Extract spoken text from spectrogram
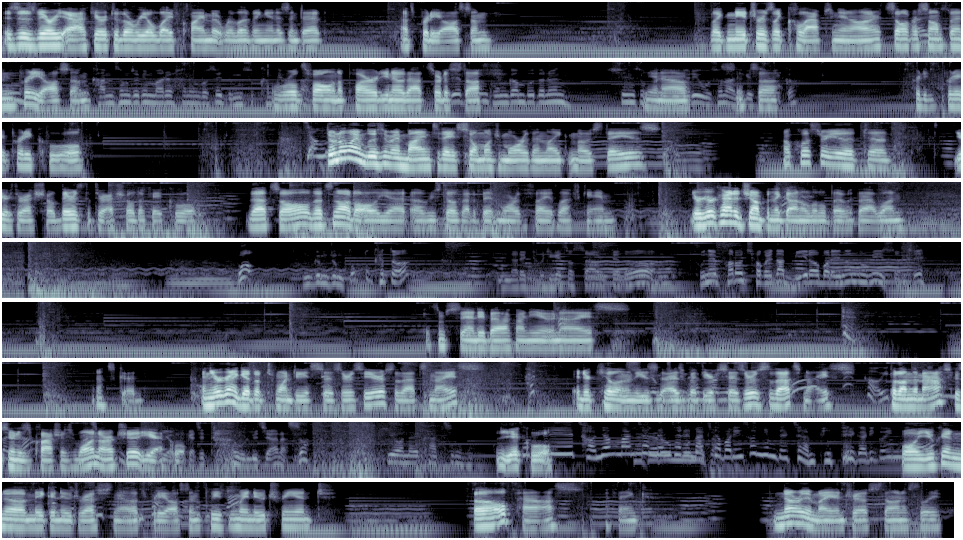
This is very accurate to the real-life climate we're living in, isn't it? That's pretty awesome. Like, nature's, like, collapsing in on itself or something. Pretty awesome. World's falling apart, you know, that sort of stuff. You know, it's, it's uh, pretty, pretty, pretty cool. Don't know why I'm losing my mind today so much more than, like, most days. How close are you to your threshold? There's the threshold. Okay, cool. That's all? That's not all yet. Uh, we still got a bit more of the fight left game. You're, you're kind of jumping the gun a little bit with that one. Get some sandy back on you, nice. That's good. And you're gonna get the 20 scissors here, so that's nice and you're killing these guys with your scissors, so that's nice. Put on the mask as soon as the clash is won, aren't you? Yeah, cool. Yeah, cool. Well, you can uh, make a new dress now. That's pretty awesome. Please be my nutrient. Uh, I'll pass, I think. Not really my interest, honestly.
